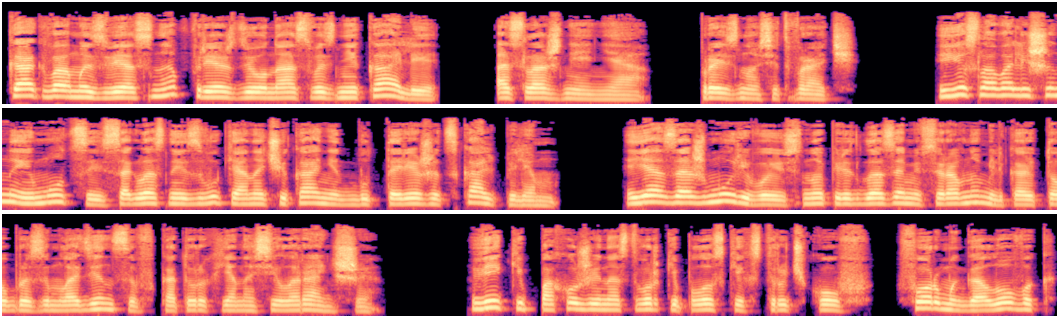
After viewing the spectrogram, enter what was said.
«Как вам известно, прежде у нас возникали осложнения», — произносит врач. Ее слова лишены эмоций, согласные звуки она чеканит, будто режет скальпелем. Я зажмуриваюсь, но перед глазами все равно мелькают образы младенцев, которых я носила раньше. Веки, похожие на створки плоских стручков, формы головок.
